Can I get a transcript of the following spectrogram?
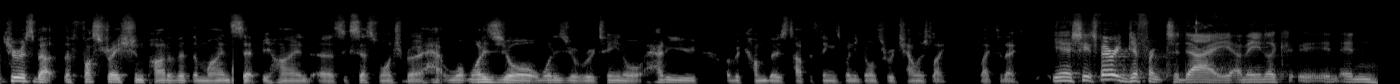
curious about the frustration part of it, the mindset behind a successful entrepreneur. How, what, what is your what is your routine, or how do you overcome those type of things when you're going through a challenge like like today? Yeah, see, it's very different today. I mean, look, in, in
